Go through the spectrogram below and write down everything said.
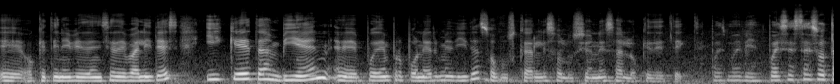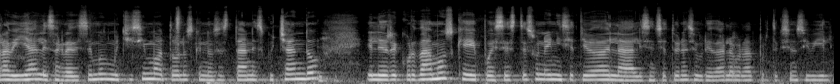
Eh, o que tiene evidencia de validez y que también eh, pueden proponer medidas o buscarle soluciones a lo que detecten. Pues muy bien, pues esta es otra vía. Les agradecemos muchísimo a todos los que nos están escuchando y les recordamos que pues esta es una iniciativa de la Licenciatura en Seguridad Laboral, Protección Civil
